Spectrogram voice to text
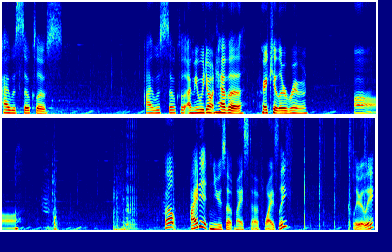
I was so close. I was so close. I mean, we don't have a regular rune. Aww. Well, I didn't use up my stuff wisely. Clearly.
